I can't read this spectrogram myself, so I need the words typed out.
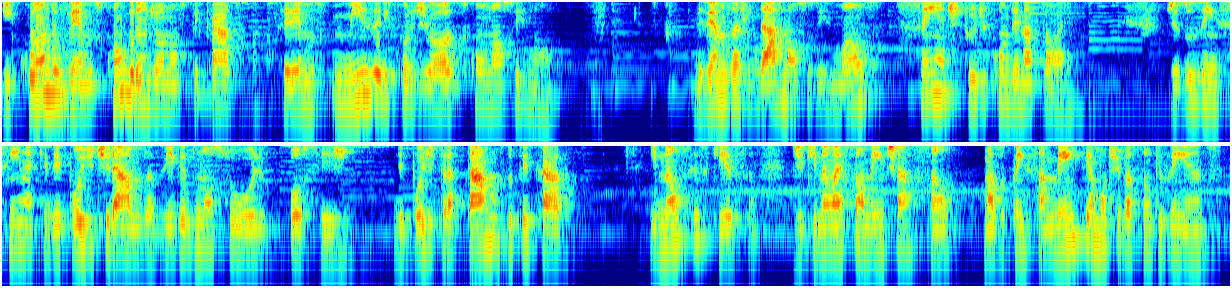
E quando vemos quão grande é o nosso pecado, seremos misericordiosos com o nosso irmão. Devemos ajudar nossos irmãos sem atitude condenatória. Jesus ensina que depois de tirarmos a viga do nosso olho, ou seja, depois de tratarmos do pecado, e não se esqueça de que não é somente a ação, mas o pensamento e a motivação que vem antes,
